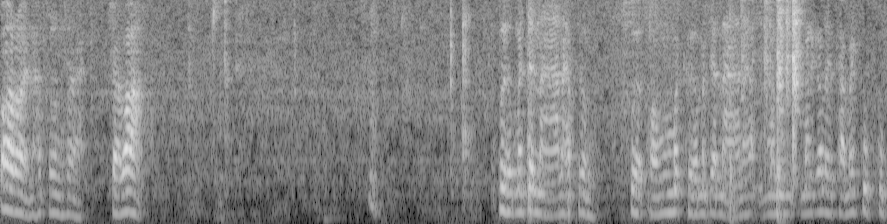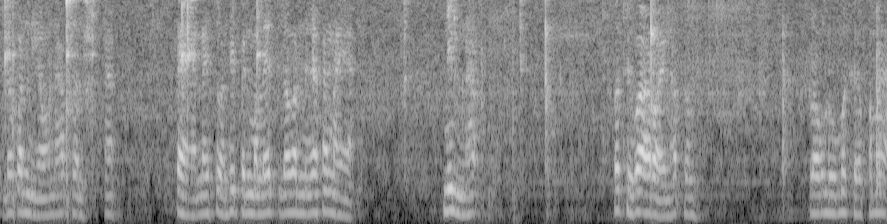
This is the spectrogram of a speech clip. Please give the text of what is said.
ก็อร่อยนะครับทุกท่านแต่ว่าเปลือกมันจะหนานะครับทุกคนเปลือกของมะเขือมันจะหนานะมันมันก็เลยทำให้กรุบๆแล้วก็เหนียวนะครับทุกคนนะแต่ในส่วนที่เป็นเมล็ดแล้วก็เนื้อข้างในอะ นิ่มนะครับ ก็ถือว่าอร่อยนะครับทุกคนลองดูมะเขือพม่า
